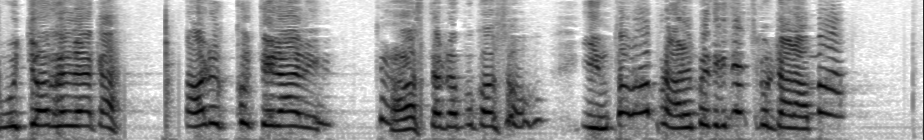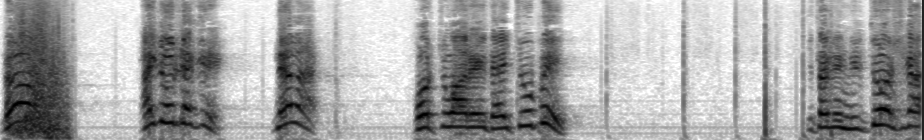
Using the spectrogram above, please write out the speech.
ఉద్యోగం లేక అడుక్కు తినాలి. కాస్త డబ్బు కోసం ఇంతలా ప్రాణం బతికి తెచ్చుకుంటాడమ్మా no I don't agree. Never court వారి దయ చూపి ఇతన్ని నిర్దోషిగా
